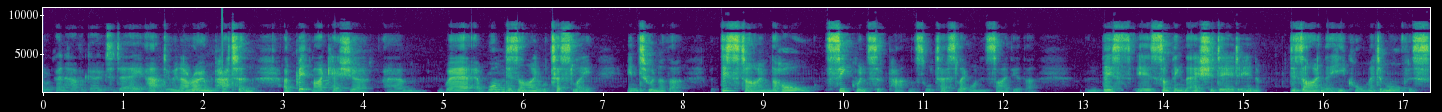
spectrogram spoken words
we're going to have a go today at doing our own pattern, a bit like Escher, um, where one design will tessellate into another. But this time, the whole sequence of patterns will tessellate one inside the other. And this is something that Escher did in a design that he called Metamorphosis.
